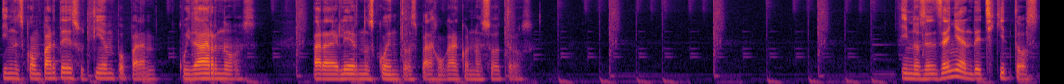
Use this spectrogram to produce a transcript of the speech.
Y nos comparte su tiempo para cuidarnos, para leernos cuentos, para jugar con nosotros. y nos enseñan de chiquitos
